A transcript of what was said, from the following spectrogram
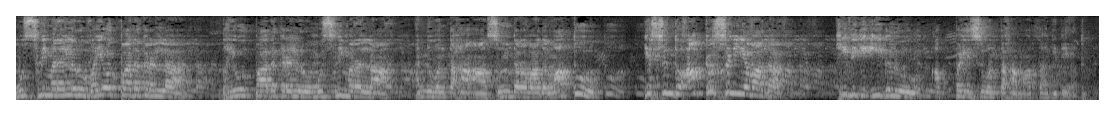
ಮುಸ್ಲಿಮರೆಲ್ಲರೂ ಭಯೋತ್ಪಾದಕರಲ್ಲ. ಭಯೋತ್ಪಾದಕರೆಲ್ಲರೂ ಮುಸ್ಲಿಮರಲ್ಲ ಅನ್ನುವಂತಹ ಆ ಸುಂದರವಾದ ಮಾತು ಎಷ್ಟೊಂದು ಆಕರ್ಷಣೀಯವಾದ ಕಿವಿಗೆ ಈಗಲೂ ಅಪ್ಪಳಿಸುವಂತಹ ಮಾತಾಗಿದೆ ಅದು.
